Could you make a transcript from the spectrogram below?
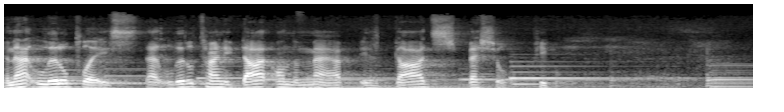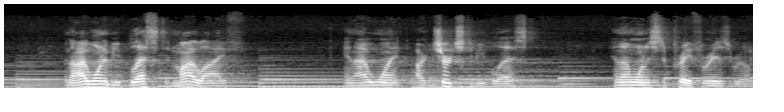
And that little place, that little tiny dot on the map, is God's special people. And I want to be blessed in my life, and I want our church to be blessed, and I want us to pray for Israel.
